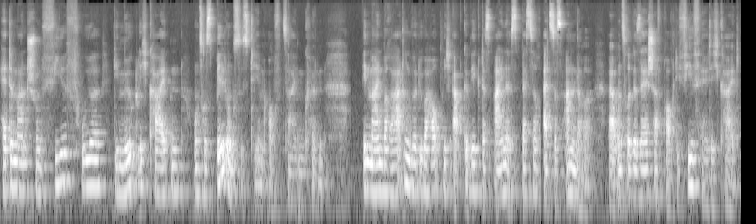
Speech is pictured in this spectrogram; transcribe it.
hätte man schon viel früher die Möglichkeiten unseres Bildungssystems aufzeigen können. In meinen Beratungen wird überhaupt nicht abgewegt, das eine ist besser als das andere, weil unsere Gesellschaft braucht die Vielfältigkeit.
